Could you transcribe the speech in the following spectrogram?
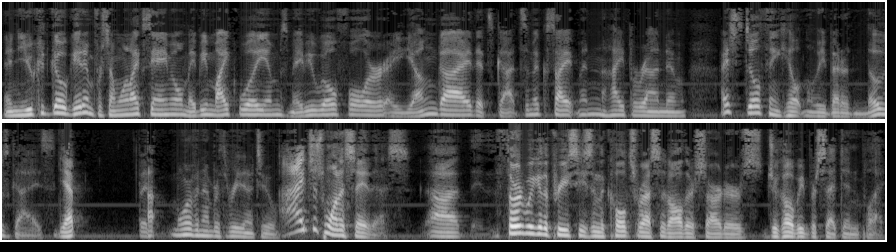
And you could go get him for someone like Samuel, maybe Mike Williams, maybe Will Fuller, a young guy that's got some excitement and hype around him. I still think Hilton will be better than those guys, Yep. but more of a number three than a two. I just want to say this. Uh, third week of the preseason, the Colts rested all their starters. Jacoby Brissett didn't play.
